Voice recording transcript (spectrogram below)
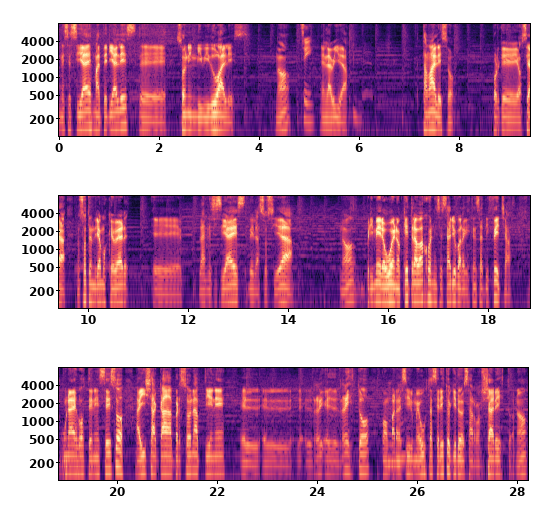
necesidades materiales eh, son individuales, ¿no? Sí. En la vida. Está mal eso. Porque, o sea, nosotros tendríamos que ver eh, las necesidades de la sociedad, ¿no? Primero, bueno, ¿qué trabajo es necesario para que estén satisfechas? Una vez vos tenés eso, ahí ya cada persona tiene el, el- el re- el resto como para decir, me gusta hacer esto, quiero desarrollar esto, ¿no?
